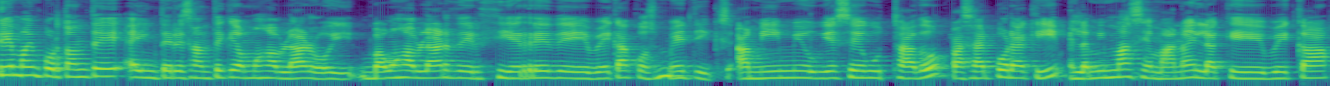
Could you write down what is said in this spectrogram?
Tema importante e interesante que vamos a hablar hoy. Vamos a hablar del cierre de Beca Cosmetics. A mí me hubiese gustado pasar por aquí en la misma semana en la que Beca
